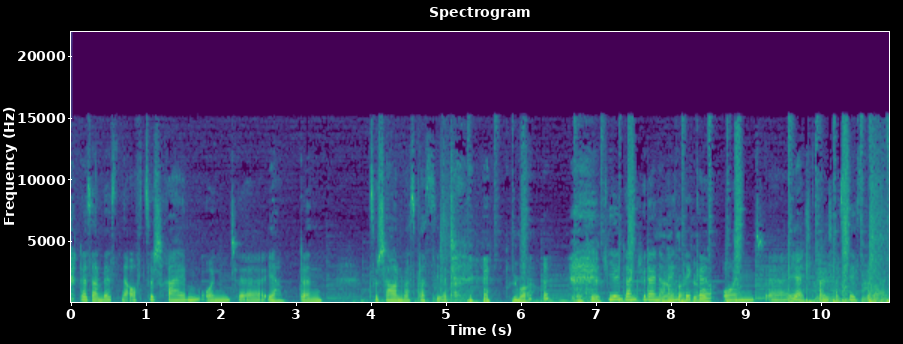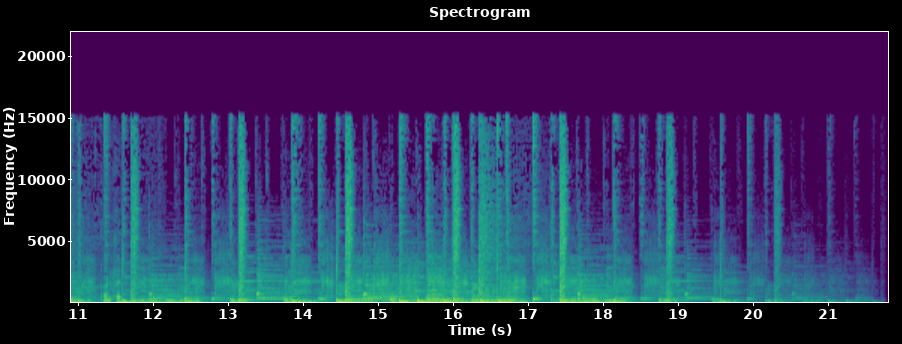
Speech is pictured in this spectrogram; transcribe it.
das am besten aufzuschreiben und äh, ja, dann zu schauen, was passiert. Prima. Okay. Vielen Dank für deine ja, Einblicke und äh, ja, ich freue mich aufs nächste Mal. Danke.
